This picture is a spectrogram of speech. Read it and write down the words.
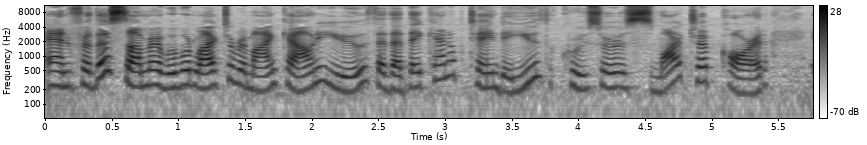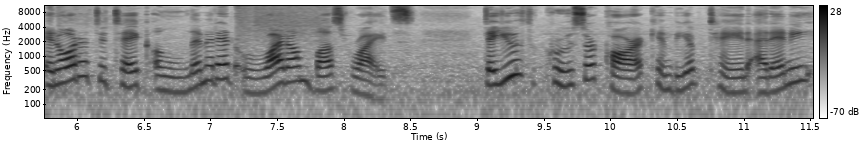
And for this summer, we would like to remind county youth that they can obtain the Youth Cruisers SmarTrip card in order to take unlimited ride-on bus rides. The Youth Cruiser card can be obtained at any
